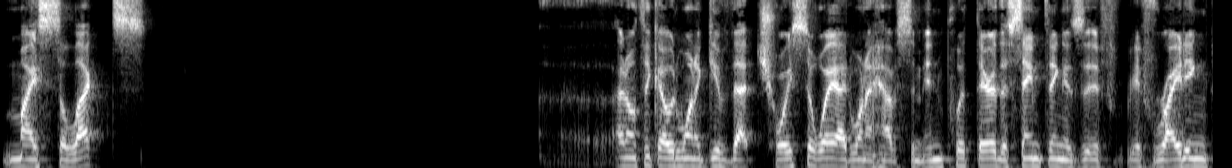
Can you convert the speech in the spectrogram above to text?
my selects. Uh, I don't think I would want to give that choice away. I'd want to have some input there. The same thing as if if writing.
